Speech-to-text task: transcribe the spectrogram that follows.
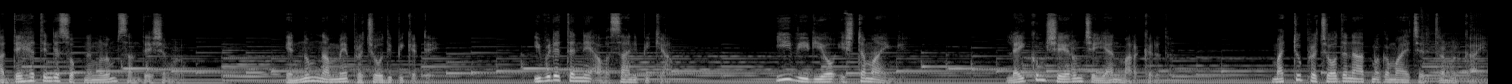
അദ്ദേഹത്തിന്റെ സ്വപ്നങ്ങളും സന്ദേശങ്ങളും എന്നും നമ്മെ പ്രചോദിപ്പിക്കട്ടെ. ഇവിടെ തന്നെ അവസാനിപ്പിക്കാം. ഈ വീഡിയോ ഇഷ്ടമായെങ്കിൽ ലൈക്കും ഷെയറും ചെയ്യാൻ മറക്കരുത്. മറ്റു പ്രചോദനാത്മകമായ ചരിത്രങ്ങൾക്കായി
